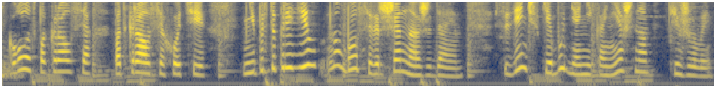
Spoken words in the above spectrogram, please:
Голод покрался, подкрался, хоть и не предупредил, но был совершенно ожидаем. Студенческие будни, они, конечно, тяжелы.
